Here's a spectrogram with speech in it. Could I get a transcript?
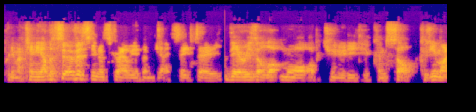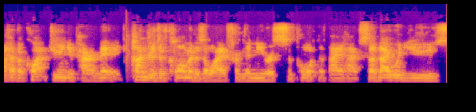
pretty much any other service in Australia than the ACT, there is a lot more opportunity to consult because you might have a quite junior paramedic hundreds of kilometres away from the nearest support that they have. So they would use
